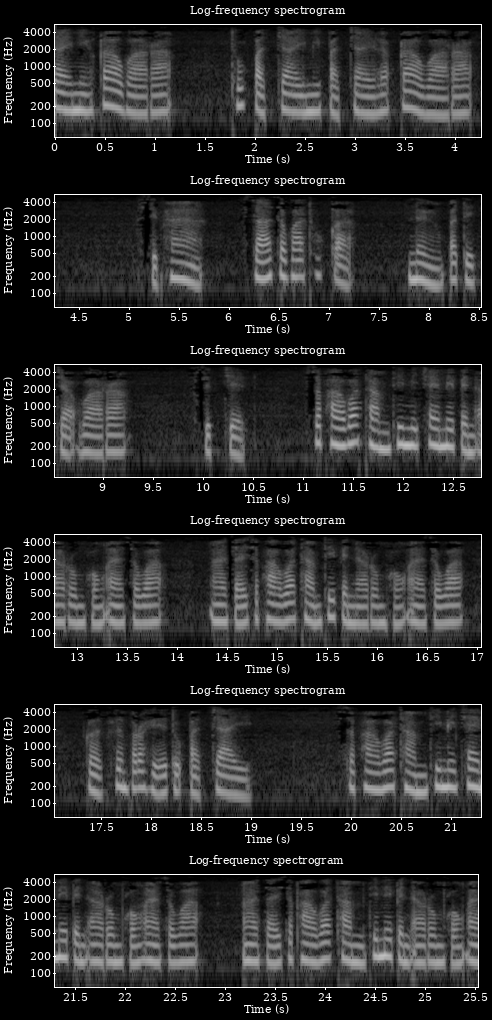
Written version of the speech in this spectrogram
จัยมีเก้าวาระ ทุกปัจจัยมีปัจจัยละเก้าวาระสิบห้า สาสวะทุกะหนึ่งปฏิจจวาระสิบเจ็ดสภาวธรรมที่ไม่ใช่ไม่เป็นอารมณ์ของอาสวะ อาศัยสภาวธรรมที่เป็นอารมณ์ของอาสวะ เกิดขึ้นเพราะเหตุปัจจัย สภาวธรรมที่ไม่ใช่ไม่เป็นอารมณ์ของอาสวะ อาศัยสภาวธรรมที่ไม่เป็นอารมณ์ของอา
